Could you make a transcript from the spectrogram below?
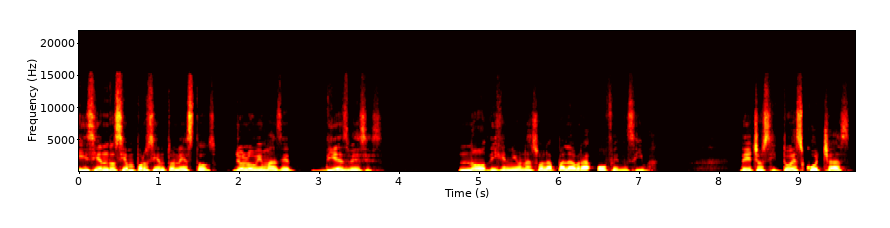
Y siendo 100% honestos, yo lo vi más de 10 veces. No dije ni una sola palabra ofensiva. De hecho, si tú escuchas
